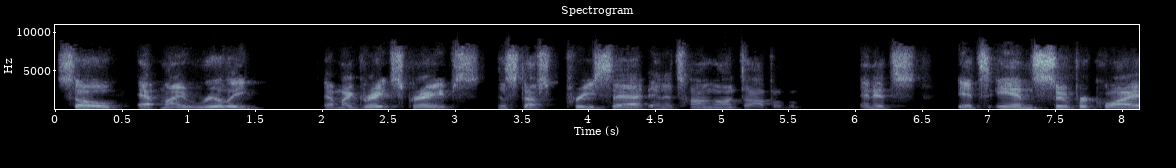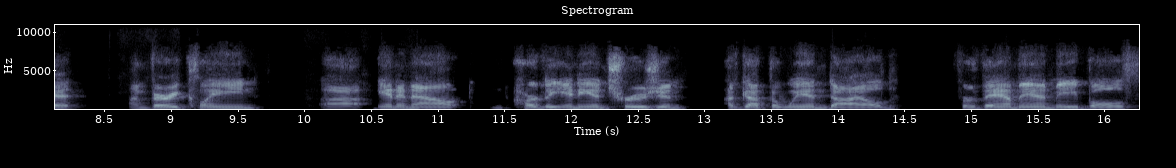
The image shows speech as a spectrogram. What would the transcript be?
So at my really at my great scrapes, the stuff's preset and it's hung on top of them. And it's it's in super quiet. I'm very clean, uh, in and out, hardly any intrusion. I've got the wind dialed for them and me both.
